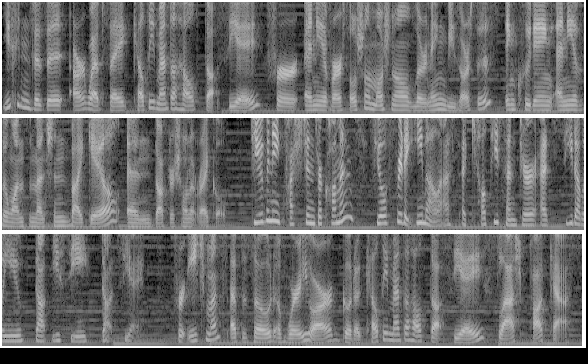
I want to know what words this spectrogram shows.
You can visit our website, keltymentalhealth.ca, for any of our social emotional learning resources, including any of the ones mentioned by Gail and Dr. Schonert Reichl. Do you have any questions or comments? Feel free to email us at keltycenter at cw.bc.ca. For each month's episode of Where You Are, go to keltymentalhealth.ca slash podcast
